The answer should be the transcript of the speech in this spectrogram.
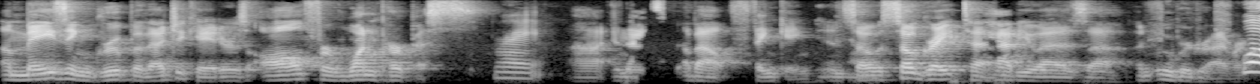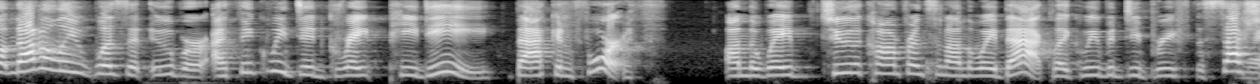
amazing group of educators, all for one purpose, right? Uh, and that's about thinking. And so it was so great to have you as uh, an Uber driver. Well, not only was it Uber, I think we did great PD back and forth on the way to the conference and on the way back. Like we would debrief the sessions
